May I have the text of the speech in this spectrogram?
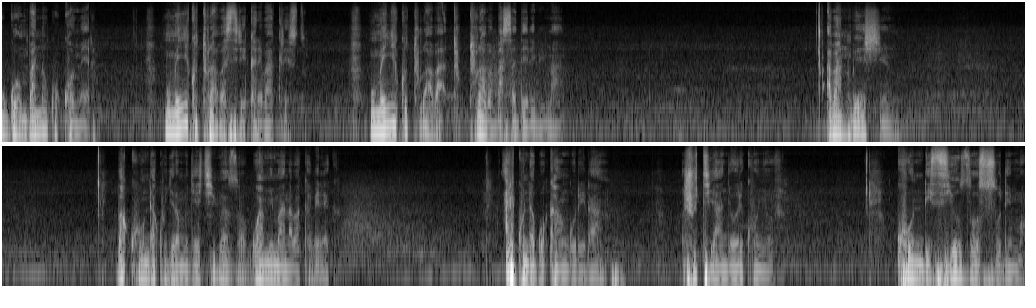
ugomba no gukomera. Mumenye ko turi abasirikare ba kirisito mumenye ko turi ababasaderi b'imana. Abantu benshi bakunda kugera mu gihe cy'ibibazo guhamya imana bakabireka. Ariko ndagukangurira inshuti yanjye wari kunyumva kondisiyo zose urimo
